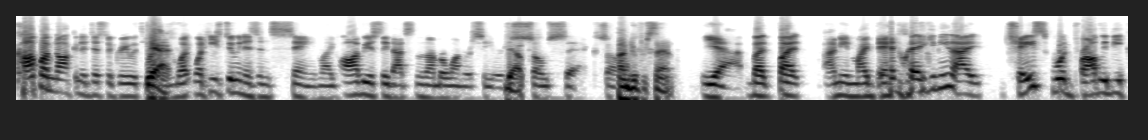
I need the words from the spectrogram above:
Kupp. I'm not going to disagree with you. Yeah. What what he's doing is insane. Like obviously that's the number one receiver. He's Yep. so sick. So Hundred percent. yeah, but but I mean my bandwagoning. I Chase would probably be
